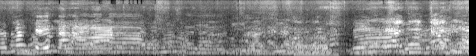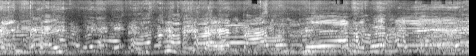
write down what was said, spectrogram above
กำลังใจตลอดดีใจดีใจดีใจดีใจขอขอเล่นตาเบิ้งเพลงให้เบิ้งเพลง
